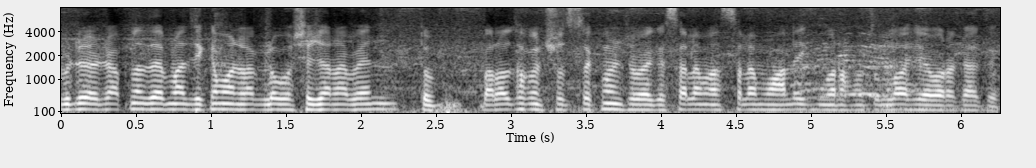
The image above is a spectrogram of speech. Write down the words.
ভিডিওটা আপনাদের মাঝে কেমন লাগল অবশ্যই জানাবেন। তো ভালো থাকুন, সুস্থ থাকুন। সবাইকে সালাম। আসসালামু আলাইকুম রহমতুল্লাহ বারাকাতুহ।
